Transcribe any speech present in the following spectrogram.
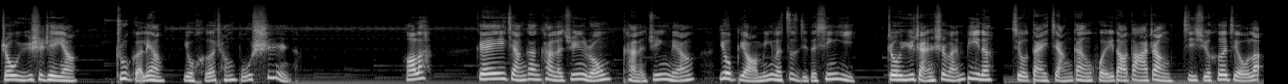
周瑜是这样，诸葛亮又何尝不是呢？好了，给蒋干看了军容，看了军粮，又表明了自己的心意。周瑜展示完毕呢，就带蒋干回到大帐继续喝酒了。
